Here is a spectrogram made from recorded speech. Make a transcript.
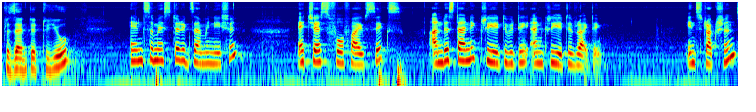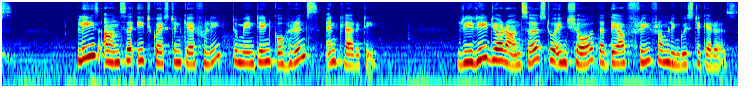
presented to you. End semester examination HS 456 Understanding Creativity and Creative Writing. Instructions Please answer each question carefully to maintain coherence and clarity. Reread your answers to ensure that they are free from linguistic errors.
